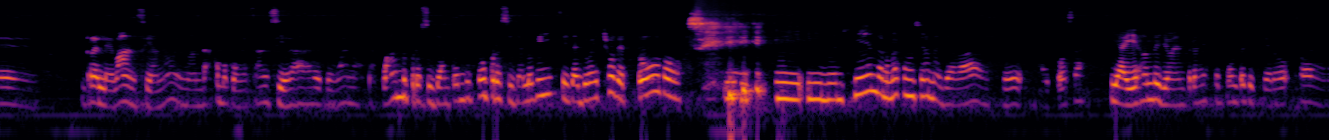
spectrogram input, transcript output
eh, relevancia, ¿no? Y no andas como con esa ansiedad de que, bueno, ¿hasta cuándo? Pero si ya entendí todo, pero si ya lo vi, si ya yo he hecho de todo y, y, no entiendo, no me funciona, ya va, es que hay cosas y ahí es donde yo entro en este punto que quiero eh,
